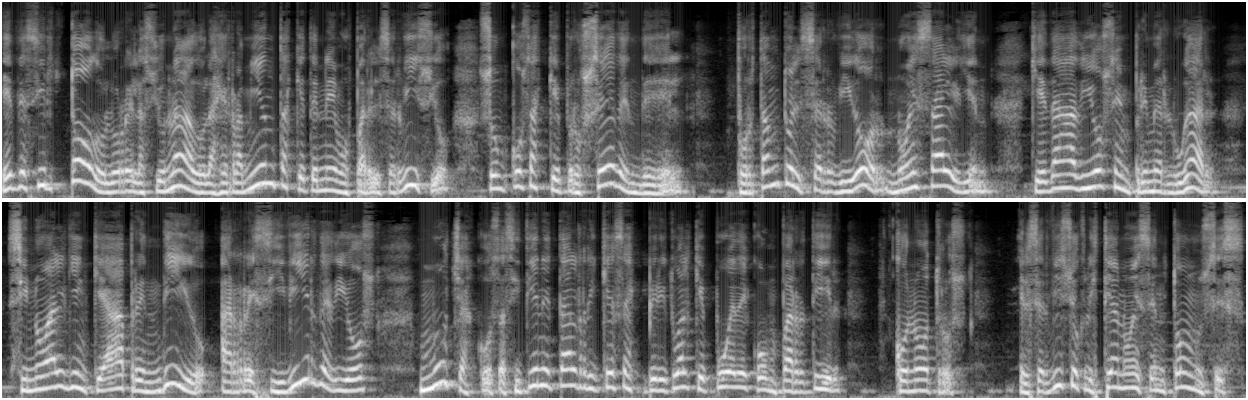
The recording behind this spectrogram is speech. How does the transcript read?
Es decir, todo lo relacionado, las herramientas que tenemos para el servicio, son cosas que proceden de Él. Por tanto, el servidor no es alguien que da a Dios en primer lugar, sino alguien que ha aprendido a recibir de Dios muchas cosas y tiene tal riqueza espiritual que puede compartir con otros. El servicio cristiano es entonces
